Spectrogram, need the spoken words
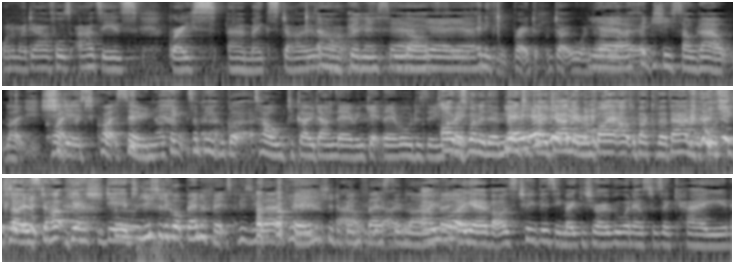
One of my downfalls, as is Grace uh, makes dough. Oh I goodness, yeah, yeah, yeah. anything bread, dough, and Yeah, love I think she sold out like She quite did. quite soon. I think some people got told to go down there and get their orders in. I was one of them, Yeah, made yeah. to go down there and buy it out the back of her van before she closed up. Yeah, she did. Oh, you should have got benefits because you work here. You should have been Oh, first yeah, in line. I, but- well, yeah, but I was too busy making sure everyone else was okay. And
